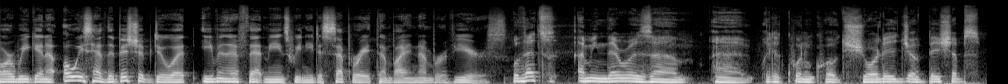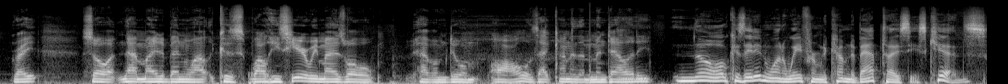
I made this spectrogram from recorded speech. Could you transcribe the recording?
or are we going to always have the bishop do it, even if that means we need to separate them by a number of years? Well, that's. I mean, there was um, uh, like a quote unquote shortage of bishops, right? So that might have been while because while he's here, we might as well have him do them all. Is that kind of the mentality? No, because they didn't want to wait for him to come to baptize these kids.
